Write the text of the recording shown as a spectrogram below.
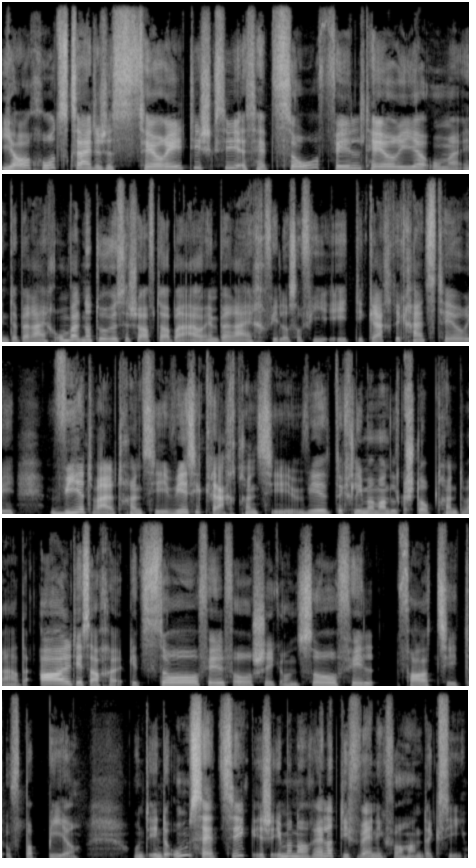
Ja, kurz gesagt ist es theoretisch. Es hat so viele Theorien um in dem Bereich Umwelt- Naturwissenschaften, aber auch im Bereich Philosophie, Ethik, Gerechtigkeitstheorie, wie die Welt können sein, wie sie gerecht können sein, wie der Klimawandel gestoppt könnte werden. All diese Sachen gibt es so viel Forschung und so viel Fazit auf Papier. Und in der Umsetzung ist immer noch relativ wenig vorhanden gewesen.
